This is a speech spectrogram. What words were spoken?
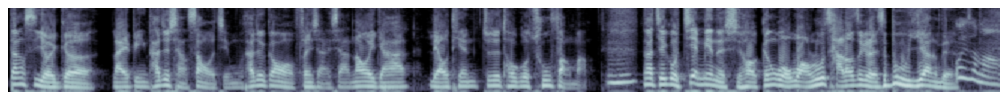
当时有一个来宾，他就想上我节目，他就跟我分享一下，那我也跟他聊天，就是透过出访嘛。嗯，那结果见面的时候，跟我网络查到这个人是不一样的。为什么？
